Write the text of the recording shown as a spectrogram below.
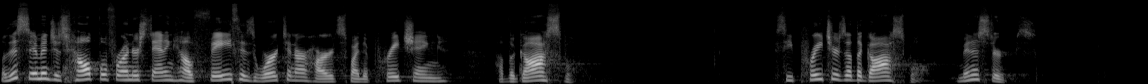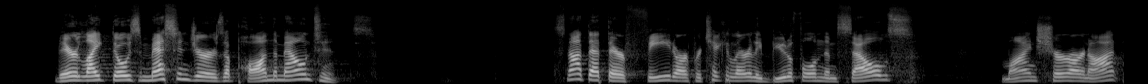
Well, this image is helpful for understanding how faith is worked in our hearts by the preaching of the gospel. See, preachers of the gospel, ministers, they're like those messengers upon the mountains. It's not that their feet are particularly beautiful in themselves, mine sure are not.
